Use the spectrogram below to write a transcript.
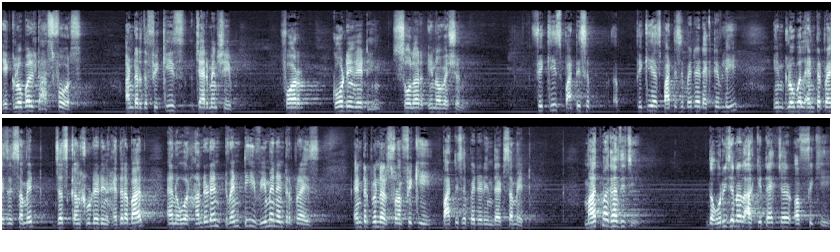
a global task force under the FICCI's chairmanship for coordinating solar innovation. FICCI, particip uh, FICCI has participated actively in Global Enterprises Summit just concluded in Hyderabad and over 120 women enterprise entrepreneurs from FICCI participated in that summit. Mahatma Gandhi the original architecture of FICCI,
